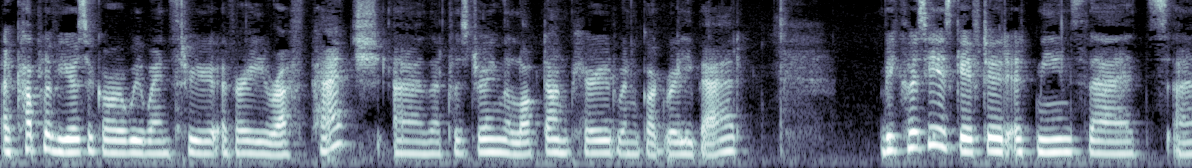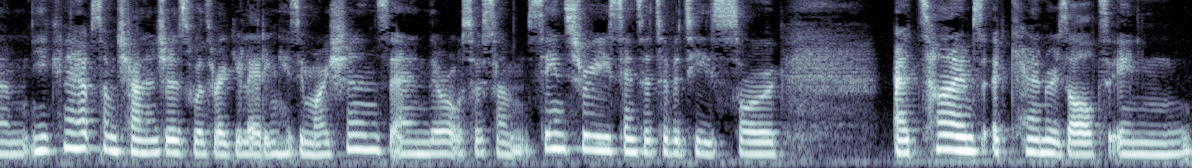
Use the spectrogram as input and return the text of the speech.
A couple of years ago, we went through a very rough patch. Uh, that was during the lockdown period when it got really bad. Because he is gifted, it means that um, he can have some challenges with regulating his emotions, and there are also some sensory sensitivities. So, at times, it can result in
